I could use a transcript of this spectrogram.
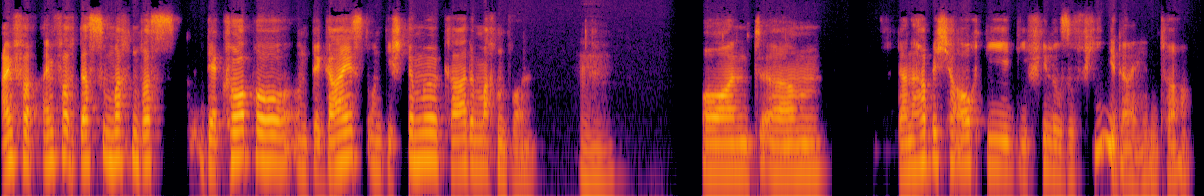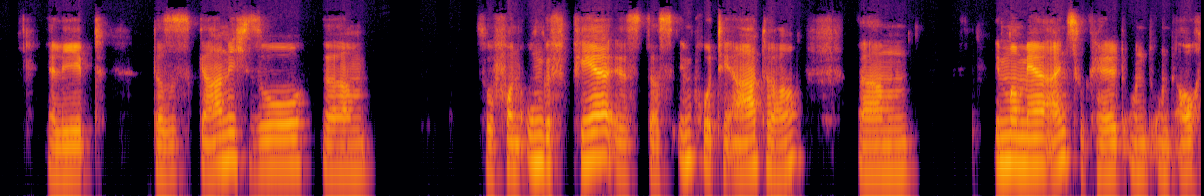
Einfach, einfach das zu machen, was der Körper und der Geist und die Stimme gerade machen wollen. Mhm. Und ähm, dann habe ich ja auch die, die Philosophie dahinter erlebt dass es gar nicht so, ähm, so von ungefähr ist, dass Impro-Theater ähm, immer mehr Einzug hält und, und auch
